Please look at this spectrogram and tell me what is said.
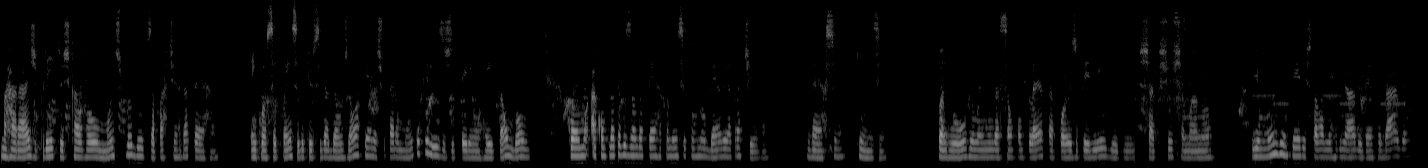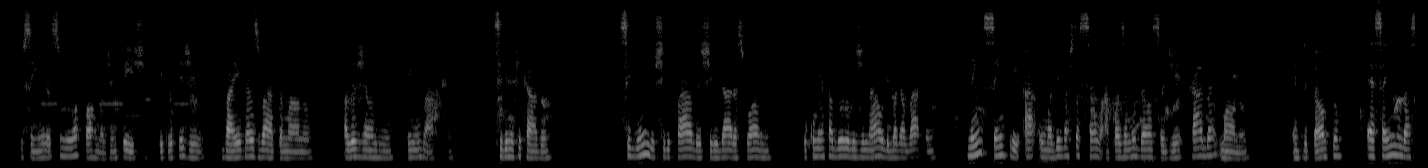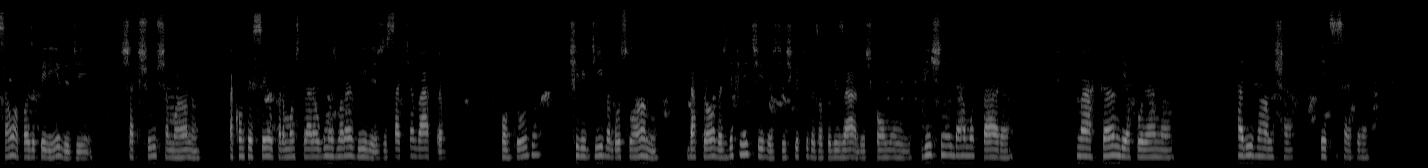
Maharaj Preto escavou muitos produtos a partir da terra. Em consequência do que os cidadãos não apenas ficaram muito felizes de terem um rei tão bom, como a completa visão da terra também se tornou bela e atrativa. Verso 15 quando houve uma inundação completa após o período de Chakshushamano e o mundo inteiro estava mergulhado dentro d'água, o Senhor assumiu a forma de um peixe e protegeu Vaivasvata Mano, alojando-o em um barco. Significado Segundo Shripada Shridhara Swami, o comentador original do Bhagavatam, nem sempre há uma devastação após a mudança de cada mano. Entretanto, essa inundação após o período de Chakshushamana aconteceu para mostrar algumas maravilhas de Satyavatra. Contudo, Shiridiva Goswami dá provas definitivas de escrituras autorizadas como Vishnu Dharmotara Markandeya Purana, Harivamsha, etc.,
